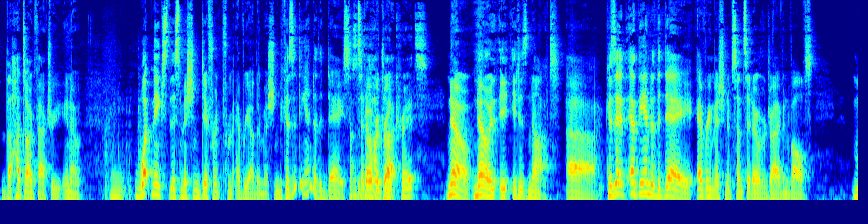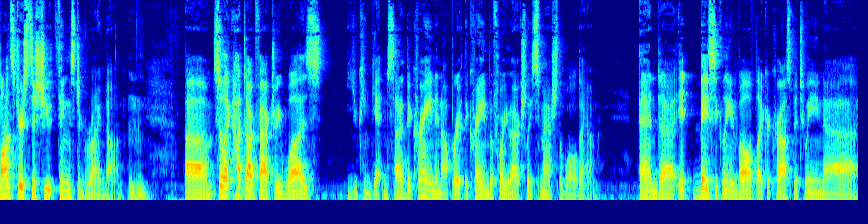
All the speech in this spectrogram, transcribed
the hot dog factory. You know, what makes this mission different from every other mission? Because at the end of the day, Sunset Overdrive. dog crates? No, no, it, it is not. Because at, at the end of the day, every mission of Sunset Overdrive involves monsters to shoot, things to grind on. Um, so, like Hot Dog Factory was, you can get inside the crane and operate the crane before you actually smash the wall down. And uh, it basically involved like a cross between uh,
